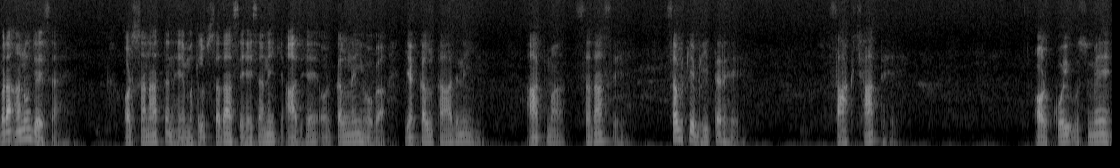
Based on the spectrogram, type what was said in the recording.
बड़ा अनु जैसा है और सनातन है मतलब सदा से है। ऐसा नहीं कि आज है और कल नहीं होगा, या कल था, आज नहीं है। आत्मा सदा से है, सबके भीतर है, साक्षात है। और कोई उसमें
